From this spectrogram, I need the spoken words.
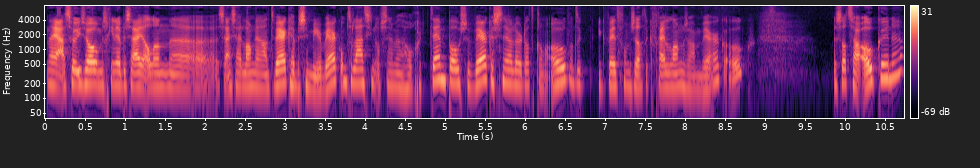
Nou ja, sowieso, misschien hebben zij al een, eh, zijn zij langer aan het werk, hebben ze meer werk om te laten zien, of ze hebben een hoger tempo, ze werken sneller, dat kan ook. Want ik, ik weet van mezelf dat ik vrij langzaam werk ook. Dus dat zou ook kunnen.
